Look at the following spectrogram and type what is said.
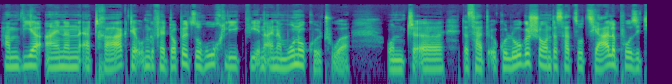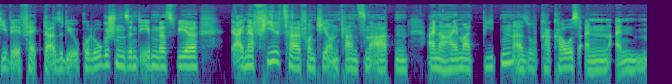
haben wir einen Ertrag, der ungefähr doppelt so hoch liegt wie in einer Monokultur. Und äh, das hat ökologische und das hat soziale positive Effekte. Also die ökologischen sind eben, dass wir einer Vielzahl von Tier- und Pflanzenarten eine Heimat bieten. Also Kakao ist ein, ein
